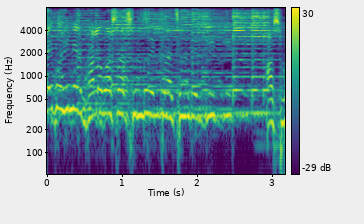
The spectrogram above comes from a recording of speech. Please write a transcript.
ভাই বহিনের ভালোবাসা সুন্দর একখানা ছেলেদের গীত আসব।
